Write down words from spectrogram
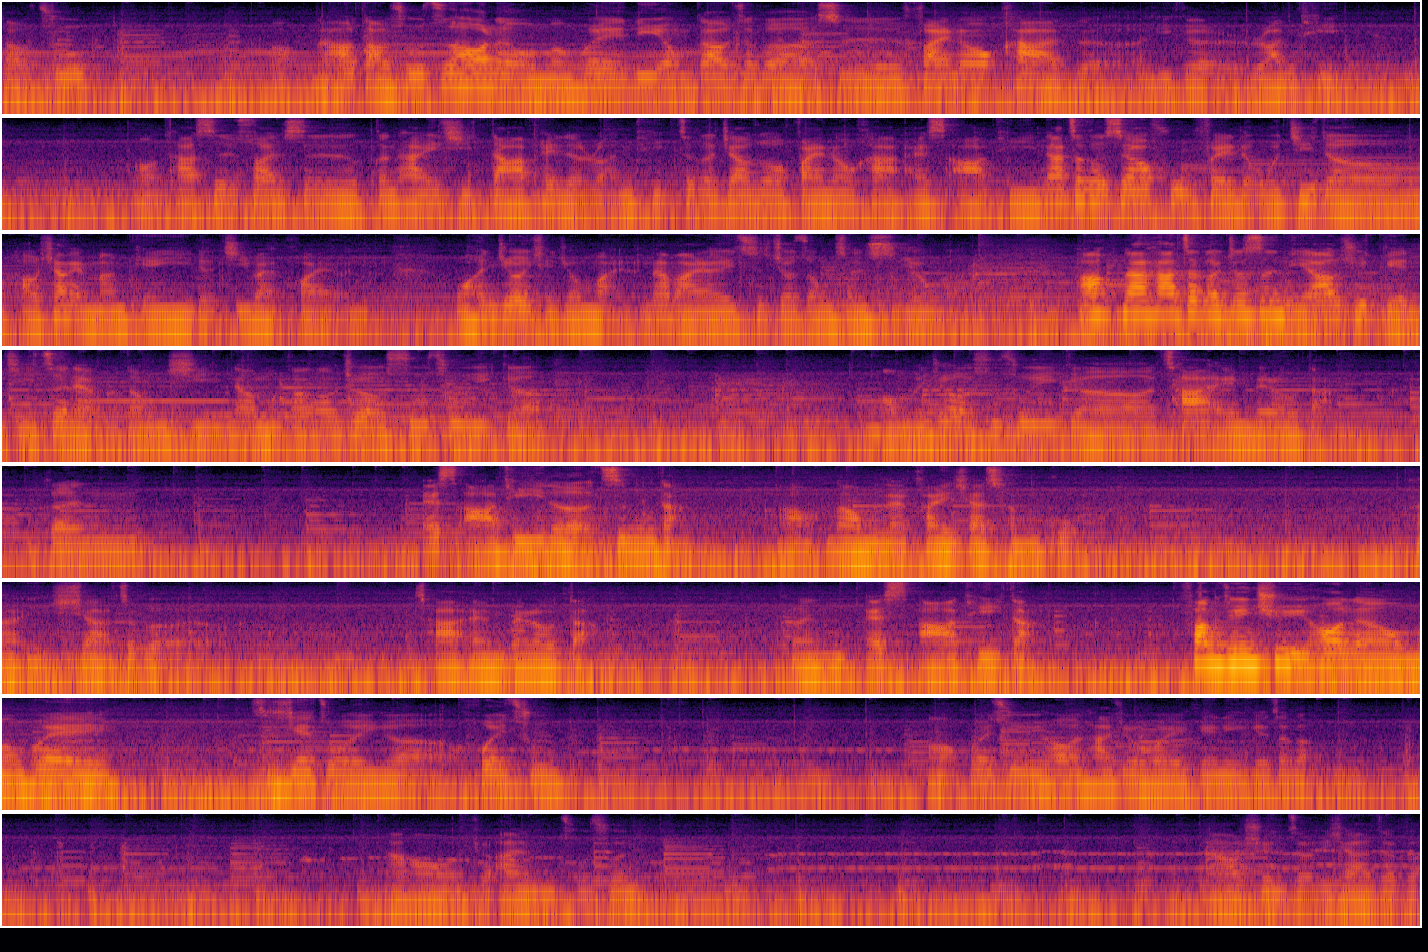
导出，好，然后导出之后呢，我们会利用到这个是 Final Cut 的一个软体，哦，它是算是跟它一起搭配的软体，这个叫做 Final Cut SRT，那这个是要付费的，我记得好像也蛮便宜的，几百块而已，我很久以前就买了，那买了一次就终身使用了。好，那它这个就是你要去点击这两个东西，那我们刚刚就有输出一个。我们就有输出一个 XML 档跟 SRT 的字幕档。好，那我们来看一下成果，看一下这个 XML 档跟 SRT 档放进去以后呢，我们会直接做一个汇出。哦，汇出以后，它就会给你一个这个，然后就按储存。然后选择一下这个，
